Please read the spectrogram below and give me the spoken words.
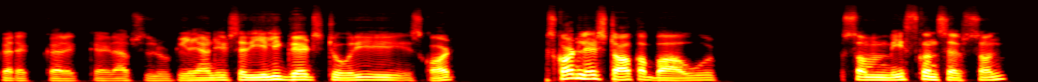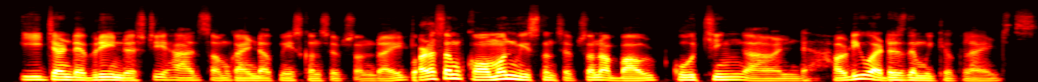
Correct, correct, correct. Absolutely. And it's a really great story, Scott. Scott, let's talk about some misconception. Each and every industry has some kind of misconception, right? What are some common misconception about coaching and how do you address them with your clients?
